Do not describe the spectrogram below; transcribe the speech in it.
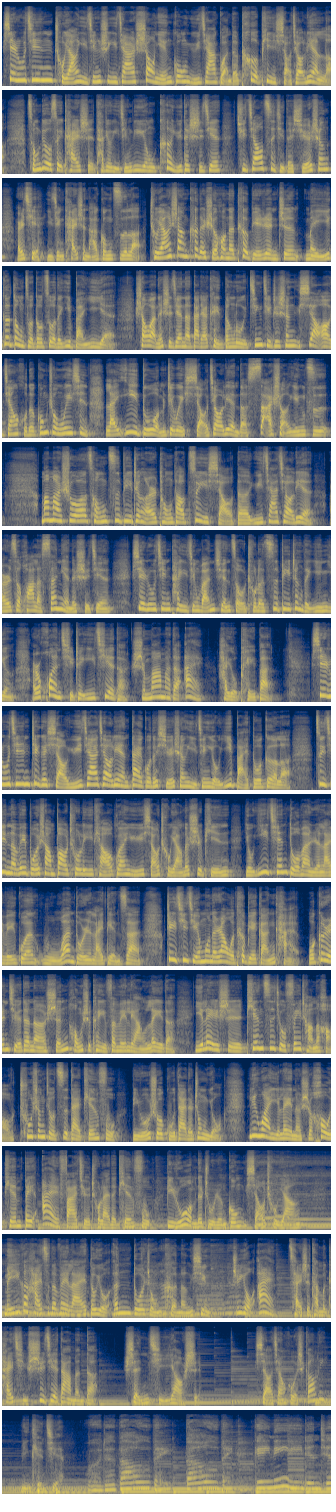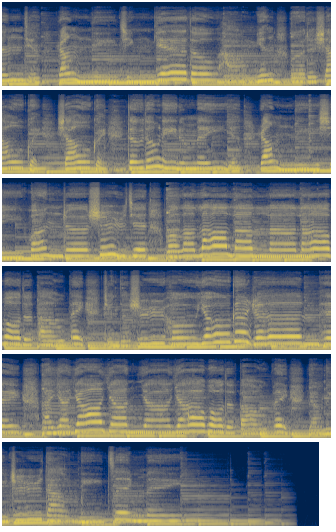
现如今，楚阳已经是一家少年宫瑜伽馆的特聘小教练了。从六岁开始，他就已经利用课余的时间去教自己的学生，而且已经开始拿工资了。楚阳上课的时候呢，特别认真，每一个动作都做得一板一眼。稍晚的时间呢，大家可以登录《经济之声笑傲江湖》的公众微信，来一睹我们这位小教练的飒爽英姿。妈妈说，从自闭症儿童到最小的瑜伽教练，儿子花了三年的时间。现如今，他已经完全走出了自闭症的阴影，而唤起这一切的是妈妈的爱，还有陪伴。现如今，这个小瑜伽教练带过的学生已经有一百多个了。最近呢，微博上爆出了一条关于小楚阳的视频，有一千多万人来围观，五万多人来点赞。这期节目呢，让我特别感慨。我个人觉得呢，神童是可以分为两类的，一类是天资就非常的好，出生就自带天赋，比如说古代的仲永；另外一类呢，是后天被爱发掘出来的天赋，比如我们的主人公小楚阳。每一个孩子的未来都有 N 多种可能性，只有爱才是他们开启世界大门的神奇钥匙。小江湖，我是高丽，明天见。我的宝贝宝贝，给你一点甜甜，让你今夜都好眠。我的小鬼小鬼，逗逗你的眉眼，让你喜欢这世界。哇啦啦啦啦啦，我的宝贝，倦的时候有个人陪。哎呀呀呀呀呀，我的宝贝，要你知道你最美。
